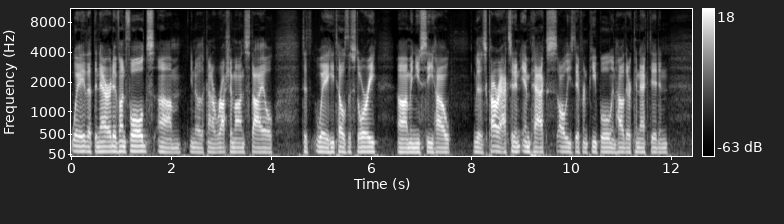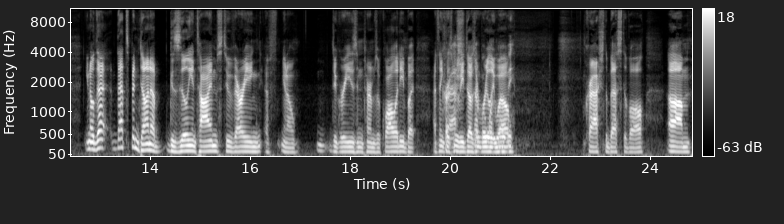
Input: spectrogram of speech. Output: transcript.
way that the narrative unfolds. Um, you know the kind of Rashomon style to way he tells the story, um, and you see how this car accident impacts all these different people and how they're connected. And you know that that's been done a gazillion times to varying you know degrees in terms of quality. But i think Crash, this movie does it really well. movie. crash the best of all. Um,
